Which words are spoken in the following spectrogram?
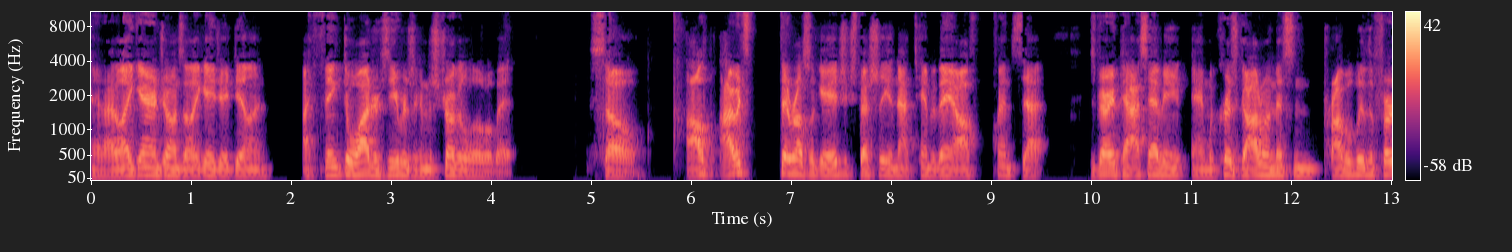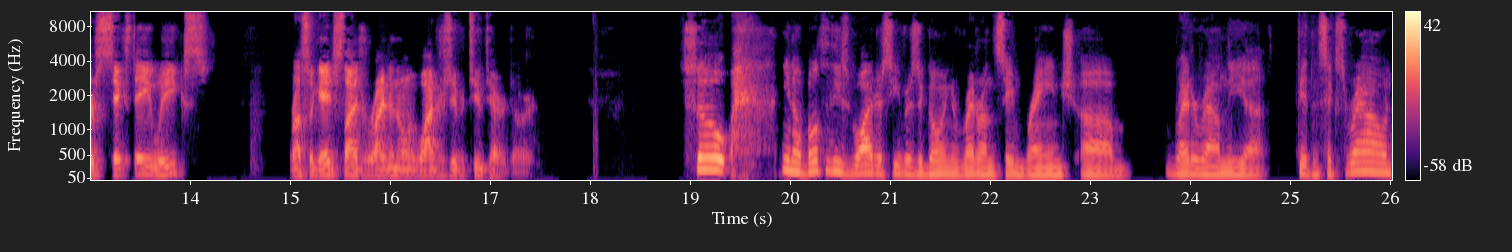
And I like Aaron Jones. I like AJ Dillon. I think the wide receivers are going to struggle a little bit. So I'll I would say Russell Gage, especially in that Tampa Bay offense that is very pass heavy. And with Chris Godwin missing probably the first six to eight weeks, Russell Gage slides right into wide receiver two territory. So, you know, both of these wide receivers are going right around the same range, um, right around the uh, fifth and sixth round.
